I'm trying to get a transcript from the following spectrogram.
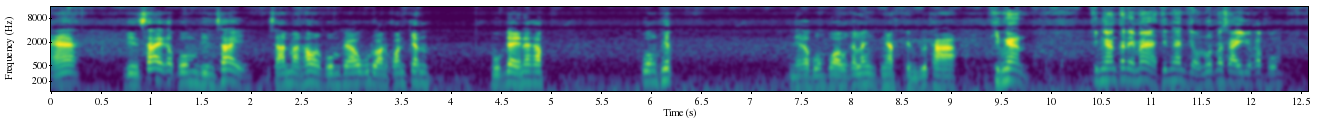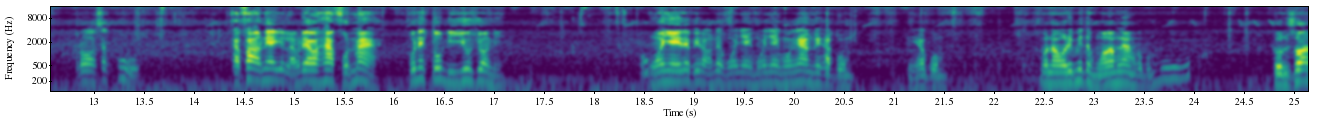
ฮะดินทรายครับผมดินทรายอีสานบ้านเฮาครับผมแถวอุดรขอนแก่นปลูกได้นะครับ พวงเพชรนี่ครับผมพ่อกำลังงัดขึ้นอยู่ทาทีมงานทีมงานท่านไหนมาทีมงานเกี่ยวรถมาใส่อยู่ครับผมรอสักครู่ขาฟ้าเนี่ยอยู่หลังเดียวห้าฝนมา ฝนยังตกดีอยู่ช่วงนี้หัวใหญ่เด้พี่น้องเด้หัวใหญ่หัวใหญ่หัวงามเลยครับ ผมนี่ครับผมวันเอาที่มีแต่หัวงามๆครับผมโอ้ต้นซ้อน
